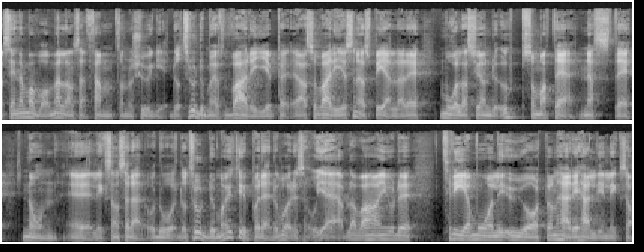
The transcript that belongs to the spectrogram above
sen när man var mellan så 15 och 20, då trodde man ju att varje, alltså varje sån här spelare målas ju ändå upp som att det är näste någon, eh, liksom sådär. Och då, då trodde man ju typ på det. Då var det så, åh jävlar vad han gjorde tre mål i U18 här i helgen liksom.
